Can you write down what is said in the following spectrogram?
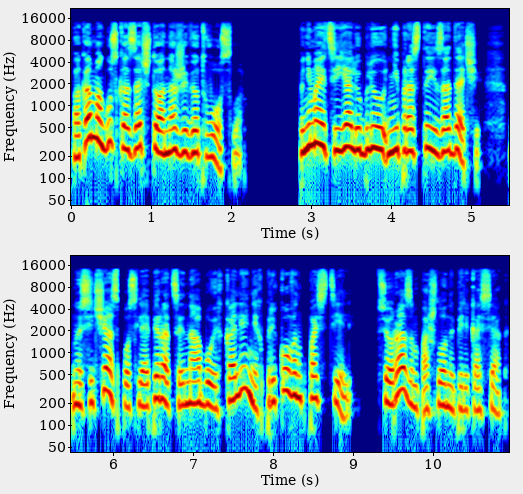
Пока могу сказать, что она живет в Осло. Понимаете, я люблю непростые задачи, но сейчас, после операции на обоих коленях, прикован к постели. Все разом пошло наперекосяк.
